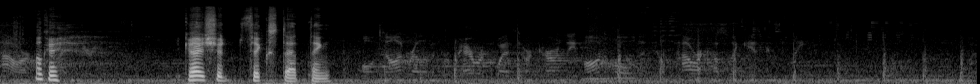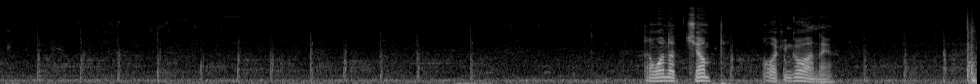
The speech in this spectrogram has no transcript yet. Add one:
power. Okay. You guys should fix that thing. All non-relevant repair requests are currently on hold until power coupling is complete. I want to jump. Oh, I can go on there.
